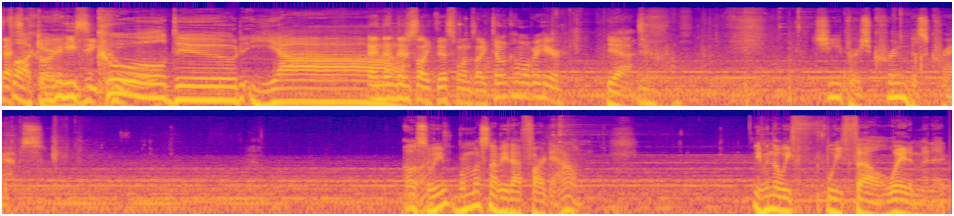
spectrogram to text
That's Fucking crazy cool, dude. Yeah. And then there's like this one's like, don't come over here. Yeah. Jeepers, Crimbus craps. Oh, so we, we must not be that far down. Even though we f- we fell. Wait a minute.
